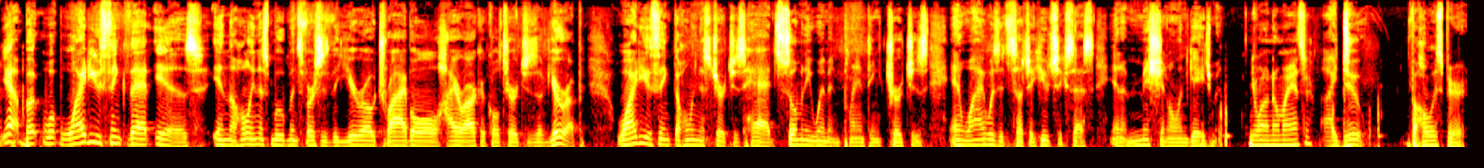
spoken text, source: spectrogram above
Yeah, but wh- why do you think that is in the holiness movements versus the Euro tribal hierarchical churches of Europe? Why do you think the holiness churches had so many women planting churches? And why was it such a huge success in a missional engagement? You want to know my answer? I do. The Holy Spirit.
